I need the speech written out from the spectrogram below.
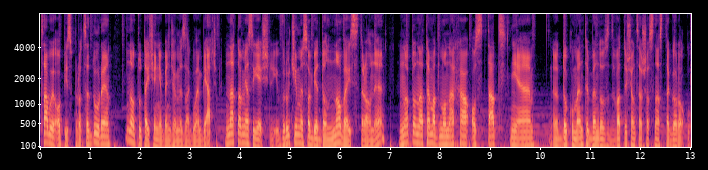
cały opis procedury, no tutaj się nie będziemy zagłębiać. Natomiast jeśli wrócimy sobie do nowej strony, no to na temat Monarcha ostatnie dokumenty będą z 2016 roku.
